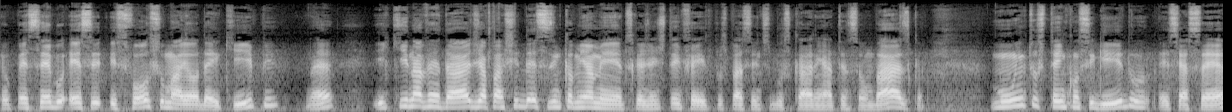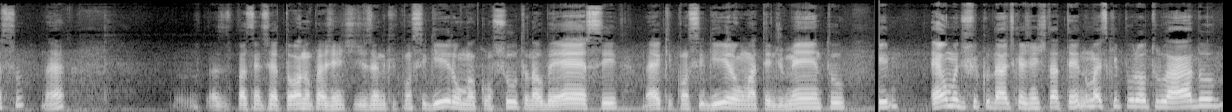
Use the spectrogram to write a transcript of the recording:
eu percebo esse esforço maior da equipe, né? E que na verdade, a partir desses encaminhamentos que a gente tem feito para os pacientes buscarem a atenção básica, muitos têm conseguido esse acesso, né? Os pacientes retornam para a gente dizendo que conseguiram uma consulta na UBS, né? Que conseguiram um atendimento. E é uma dificuldade que a gente está tendo, mas que por outro lado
